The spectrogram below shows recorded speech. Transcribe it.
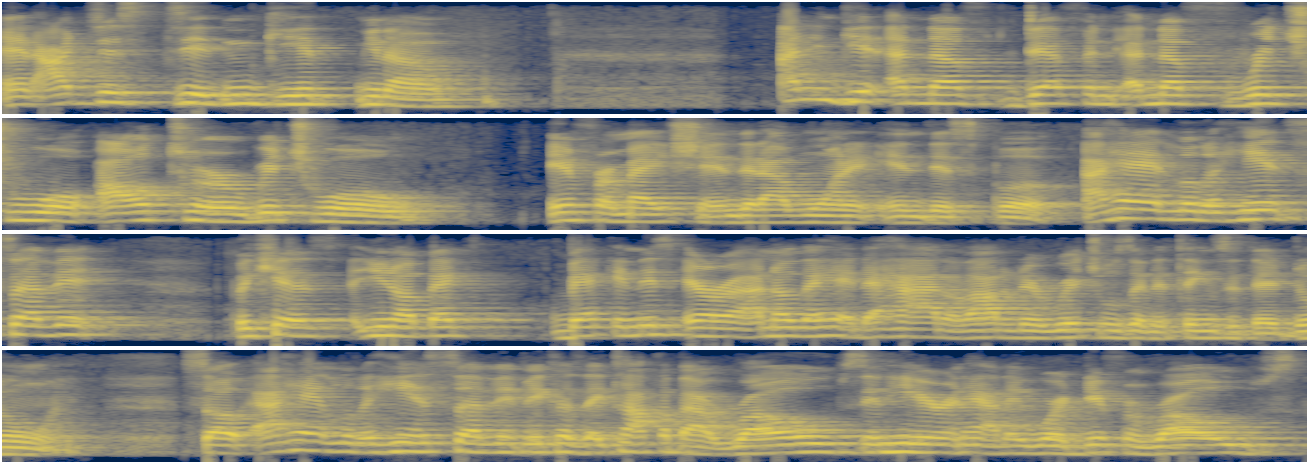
And I just didn't get, you know, I didn't get enough definite enough ritual altar ritual information that I wanted in this book. I had little hints of it because, you know, back back in this era, I know they had to hide a lot of their rituals and the things that they're doing. So I had little hints of it because they talk about robes in here and how they wear different robes,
